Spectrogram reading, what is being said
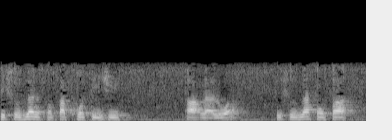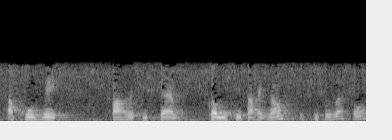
ces choses-là ne sont pas protégées par la loi. Ces choses-là ne sont pas approuvées par le système. Comme ici par exemple, ces choses-là sont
